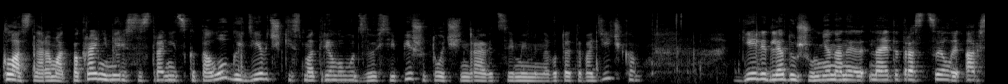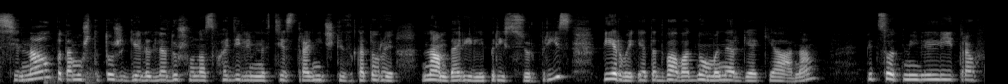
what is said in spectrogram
Классный аромат, по крайней мере, со страниц каталога. И девочки, смотрела отзывы, все пишут, очень нравится им именно вот эта водичка. Гели для душа. У меня на, на этот раз целый арсенал, потому что тоже гели для душа у нас входили именно в те странички, за которые нам дарили приз-сюрприз. Первый это два в одном «Энергия океана». 500 миллилитров.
